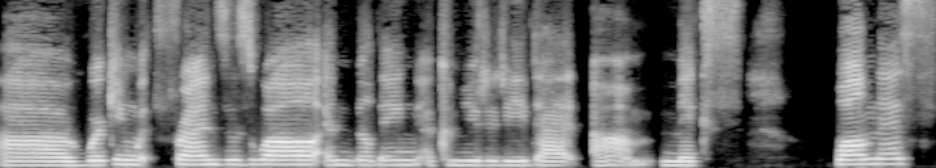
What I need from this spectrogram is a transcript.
uh, working with friends as well, and building a community that um, mix wellness,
